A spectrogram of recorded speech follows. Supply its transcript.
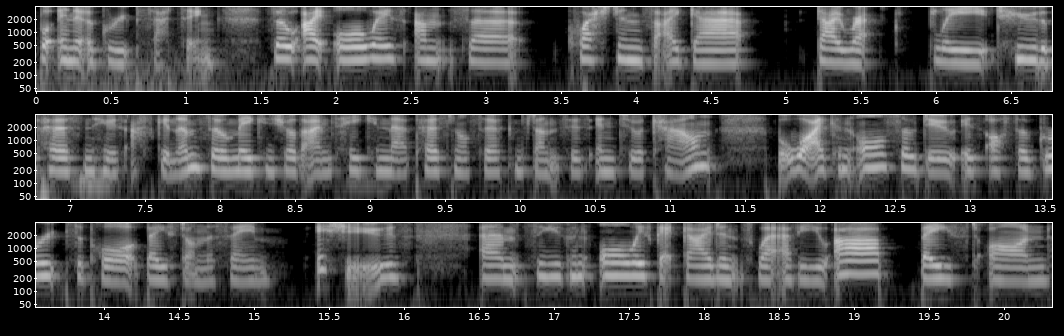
but in a group setting. So I always answer questions that I get direct to the person who's asking them. So making sure that I'm taking their personal circumstances into account. But what I can also do is offer group support based on the same issues. Um, so you can always get guidance wherever you are based on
